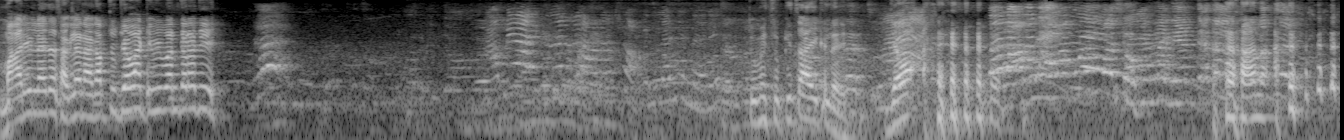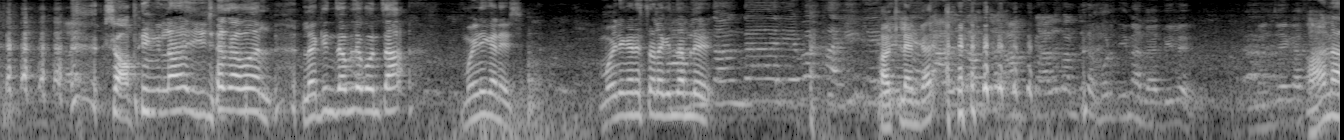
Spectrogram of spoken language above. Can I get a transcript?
मारील नाही तर सगळ्या नागापचूप जेव्हा टीव्ही बंद करा ती. तुम्ही चुकीचं ऐकलंय. जेव्हा हा ना. शॉपिंगला हिच्या जवळ. लगीन जमले कोणचा? मोहिनी गणेश. मोहिनी गणेशचा लगीन जमले. फाटल्यान काय हा ना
